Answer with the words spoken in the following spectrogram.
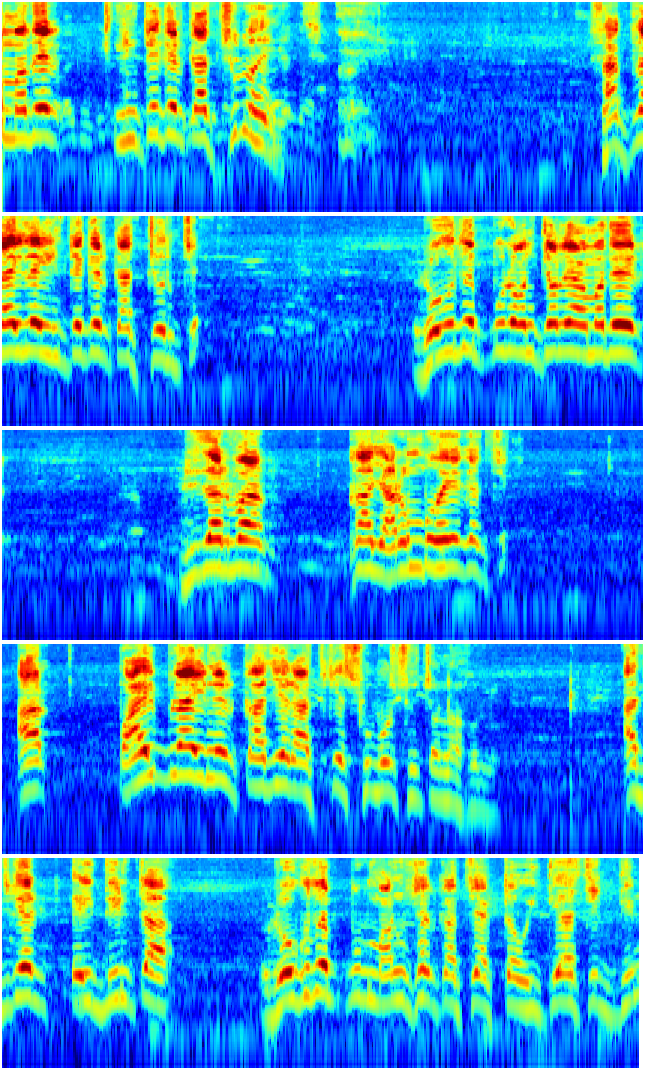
আমাদের ইনটেকের কাজ শুরু হয়ে গেছে। সাকরাইলে ইনটেকের কাজ চলছে। রঘুদেবপুর অঞ্চলে আমাদের রিজার্ভার কাজ আরম্ভ হয়ে গেছে। আর পাইপলাইনের কাজের আজকে শুভ সূচনা হলো। আজকের এই দিনটা রঘুদেবপুর মানুষের কাছে একটা ঐতিহাসিক দিন।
